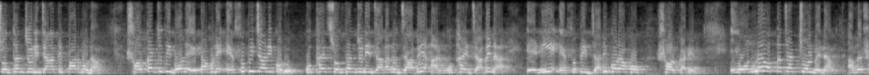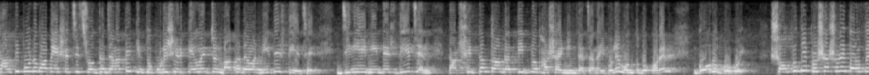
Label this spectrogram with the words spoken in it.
শ্রদ্ধাঞ্জলি জানাতে পারব না? সরকার যদি বলে, তাহলে এসওপি জারি করুক। কোথায় শ্রদ্ধাঞ্জলি জানানো যাবে আর কোথায় যাবে না, এ নিয়ে এসওপি জারি করা হোক সরকারের। এই অন্যায় অত্যাচার চলবে না। আমরা শান্তিপূর্ণভাবে এসেছি শ্রদ্ধা জানাতে, কিন্তু পুলিশের কেউ একজন বাধা দেওয়ার নির্দেশ দিয়েছে। যিনি এই নির্দেশ দিয়েছেন, তার সিদ্ধান্ত আমরা তীব্র ভাষায় নিন্দা জানাই বলে মন্তব্য করেন গৌরব গগৈ। সম্প্রতি প্রশাসনের তরফে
